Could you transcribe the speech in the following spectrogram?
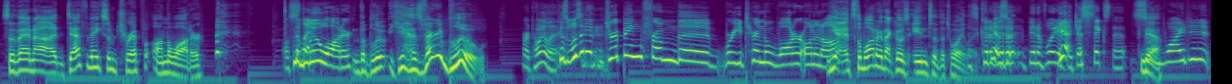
So then uh Death makes him trip on the water. The blue water. The blue yeah, it's very blue. For a toilet. Because wasn't it dripping from the where you turn the water on and off? Yeah, it's the water that goes into the toilet. This toilet. could have Yeah, been, been avoided. yeah. They just fixed it So Yeah. why did it?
